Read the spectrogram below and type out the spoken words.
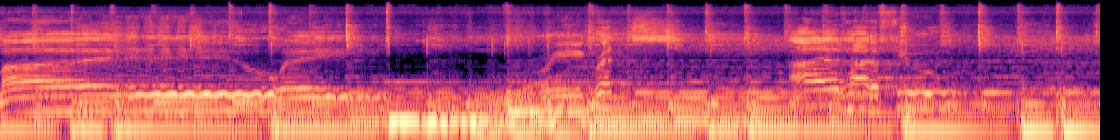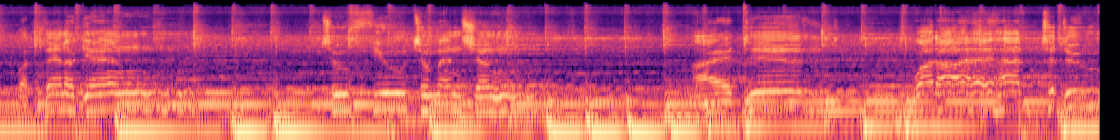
my way. Regrets, I've had a few, but then again, too few to mention. I did what I had to do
